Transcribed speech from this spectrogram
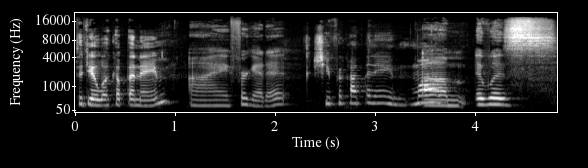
Did you look up the name? I forget it. She forgot the name. Well, um, it was.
